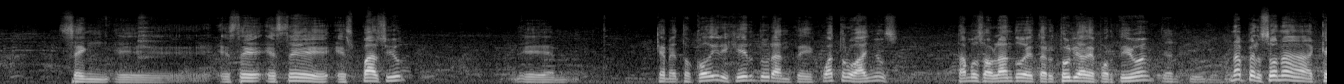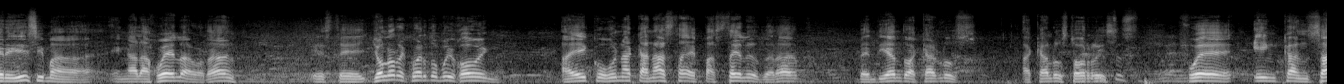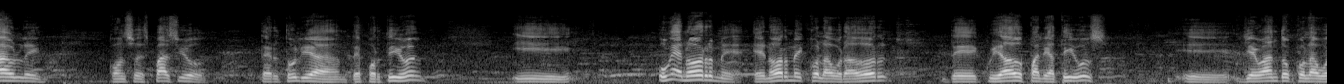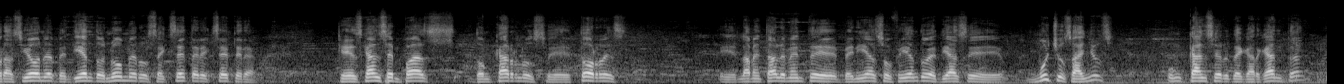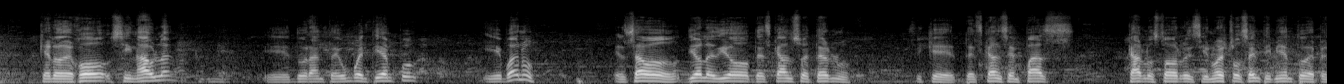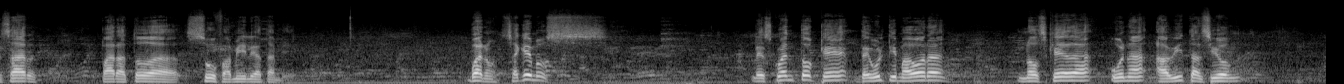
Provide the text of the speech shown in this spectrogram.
En, eh, este, este espacio eh, que me tocó dirigir durante cuatro años. Estamos hablando de tertulia deportiva. Una persona queridísima en Alajuela, ¿verdad? Este, yo lo recuerdo muy joven, ahí con una canasta de pasteles, ¿verdad? Vendiendo a Carlos, a Carlos Torres. Fue incansable con su espacio tertulia deportiva y un enorme, enorme colaborador de cuidados paliativos, eh, llevando colaboraciones, vendiendo números, etcétera, etcétera. Que descanse en paz don Carlos eh, Torres. Eh, lamentablemente venía sufriendo desde hace muchos años un cáncer de garganta que lo dejó sin habla durante un buen tiempo. Y bueno, el sábado Dios le dio descanso eterno. Así que descanse en paz Carlos Torres y nuestro sentimiento de pesar para toda su familia también. Bueno, seguimos. Les cuento que de última hora nos queda una habitación,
